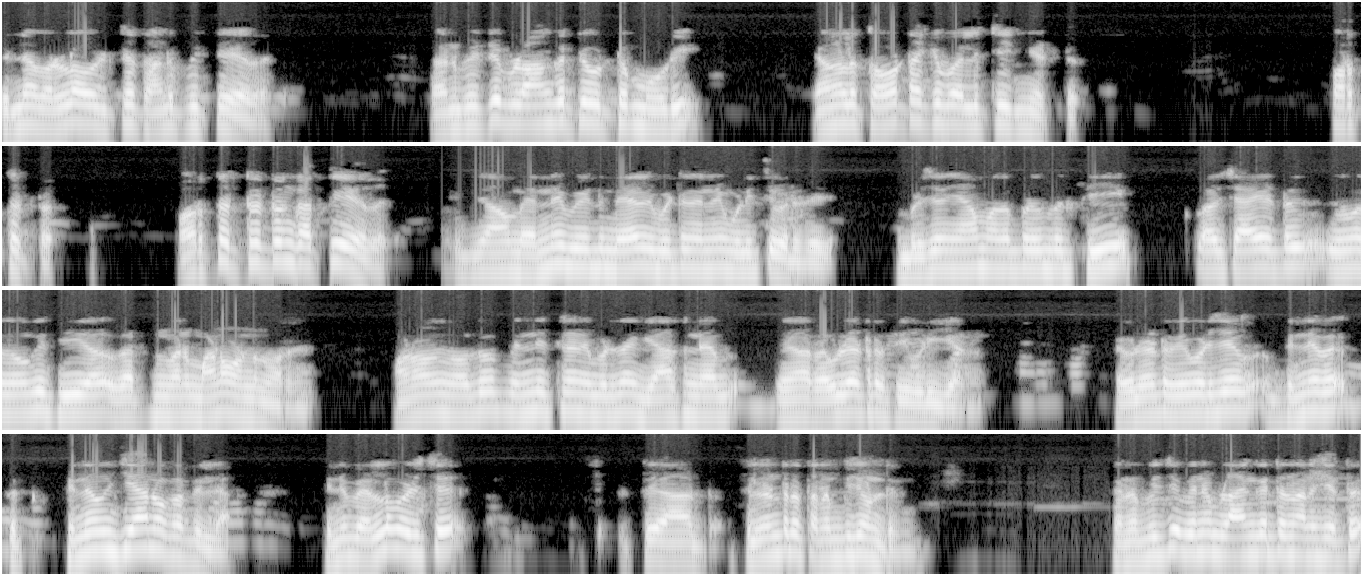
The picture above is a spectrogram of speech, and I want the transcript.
പിന്നെ വെള്ളം ഒഴിച്ച് തണുപ്പിച്ച് ചെയ്ത് തണുപ്പിച്ച് ബ്ലാങ്കറ്റ് വിട്ട് മൂടി ഞങ്ങൾ തോട്ടയ്ക്ക് വലിച്ചിഞ്ഞിട്ട് പുറത്തിട്ട് പുറത്തിട്ടിട്ടും കത്തിയത്. ഞാൻ എന്നെ വീട്ടിൽ നേരെ വീട്ടിൽ എന്നെ വിളിച്ചു വരുത്തി. വിളിച്ചാൽ ഞാൻ വന്നപ്പോഴും തീ ചായ ഇട്ട് ഇത് നോക്കി തീ കത്തുന്ന മണം പറഞ്ഞു. മണം നോക്കുമ്പോൾ നോക്കി പിന്നെ ഇത്രയും ഇവിടുന്ന് ഗ്യാസിന്റെ റെഗുലേറ്റർ തീ പിടിക്കുകയാണ് റെഗുലേറ്റർ തീ പിടിച്ച് പിന്നെ പിന്നെ ഒന്നും ചെയ്യാൻ ഒക്കത്തില്ല. പിന്നെ വെള്ളം ഒഴിച്ച് സിലിണ്ടർ തണുപ്പിച്ചുകൊണ്ടിരുന്നു തണുപ്പിച്ച് പിന്നെ ബ്ലാങ്കറ്റ് നനച്ചിട്ട്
